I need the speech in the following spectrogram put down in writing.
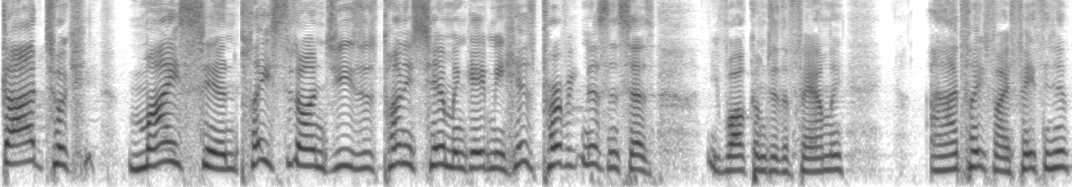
God took my sin, placed it on Jesus, punished him, and gave me his perfectness and says, You're welcome to the family, and I place my faith in him.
